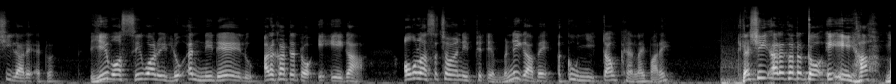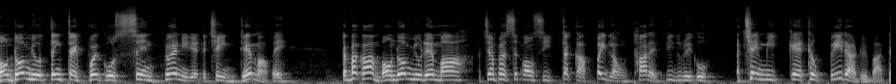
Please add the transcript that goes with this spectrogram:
ရှိလာတဲ့အတွက်အရေးပေါ်ဆေးဝါးတွေလိုအပ်နေတယ်လို့အရခတ်တပ်တော် AA ကအောက်လာ16ရက်နေ့ဖြစ်တဲ့မနေ့ကပဲအကူအညီတောင်းခံလိုက်ပါတယ်။လက်ရှိအရခတ်တပ်တော် AA ဟာမောင်တော်မြို့တိမ့်တိုက်ပွဲကိုဆင်နွှဲနေတဲ့တစ်ချိန်တည်းမှာပဲ တစ်ပတ်ကမောင်တော်မြို့ထဲမှာအကြံဖက်စစ်ကောင်စီတပ်ကပိတ်လောင်ထားတဲ့ပြည်သူတွေကိုအချိန်မီကဲထုတ်ပေးတာတွေပါတ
